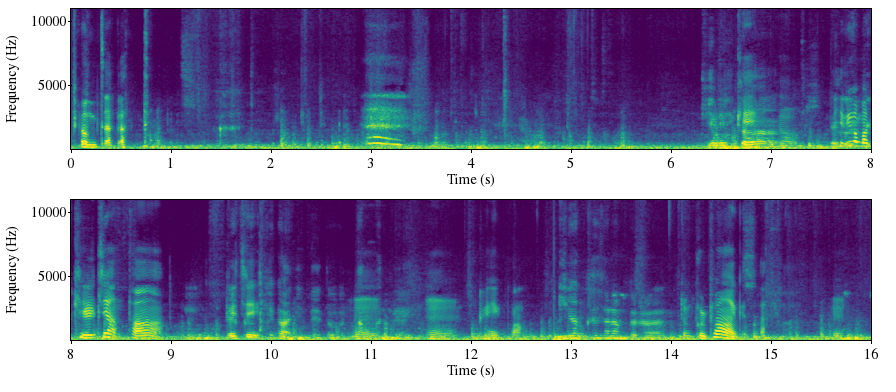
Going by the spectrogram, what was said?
병자 같 이렇게. 어. 길이가 막 길지 않다. 그치? 키가 아닌데도 딱 응. 맞네. 응, 그니까. 키가 큰 사람들은 좀 불편하겠다. 응.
